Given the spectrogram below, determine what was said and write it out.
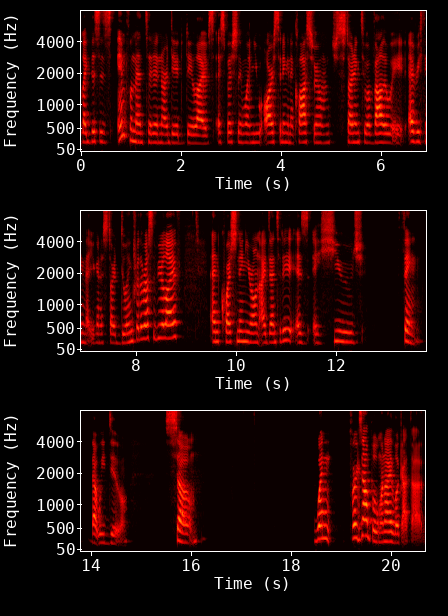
like this is implemented in our day-to-day lives especially when you are sitting in a classroom starting to evaluate everything that you're going to start doing for the rest of your life and questioning your own identity is a huge thing that we do. So when for example when i look at that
